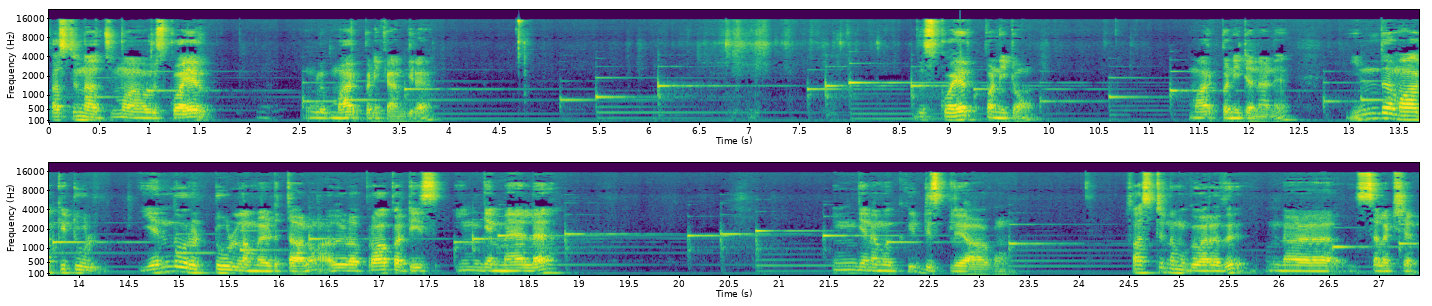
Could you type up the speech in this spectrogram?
ஃபர்ஸ்ட் நான் சும்மா ஒரு ஸ்கொயர் உங்களுக்கு மார்க் பண்ணி காமிக்கிறேன். இது ஸ்கொயர் பண்ணிட்டோம். மார்க் பண்ணிட்டேன் நான். இந்த மார்க்கி டூல் எந்த ஒரு டூல் நம்ம எடுத்தாலும் அதோட ப்ராப்பர்ட்டிஸ் இங்க மேல இங்க நமக்கு டிஸ்பிளே ஆகும். ஃபர்ஸ்ட் நமக்கு வர்றது இந்த செலக்ஷன்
